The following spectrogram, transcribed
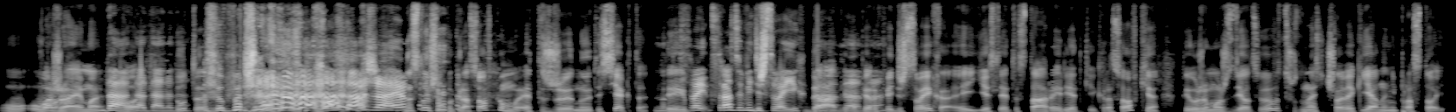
у- уважаемо. Да, Вот. да, да, да. Тут да. э, ну, слушай, по кроссовкам это же, ну, это секта. Ну, Ты- ты свои- сразу видишь своих. Да, Да, ты, да, во-первых, да. видишь своих, а если это старые, редкие кроссовки, ты уже можешь сделать вывод, что, значит, человек явно непростой,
